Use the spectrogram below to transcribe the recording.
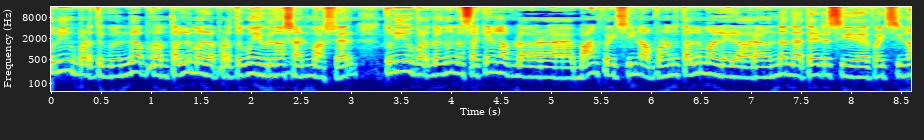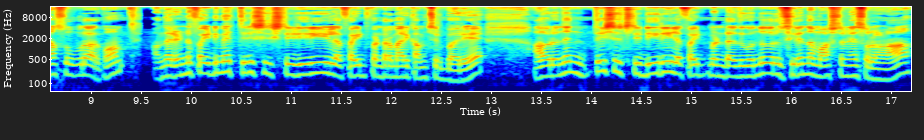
துணிவு படத்துக்கு வந்து அப்புறம் தள்ளுமல்ல படத்துக்கும் இவர் தான் ஸ்டன் மாஸ்டர் துணிவு படத்தில் வந்து அந்த செகண்ட் லாப்பில் வர பேங்க் ஃபைட் சீன் அப்புறம் வந்து தள்ளுமல்லையில் வர வந்து அந்த தேட்டர் சி ஃபைட் சீன்லாம் சூப்பராக இருக்கும். அந்த ரெண்டு ஃபைட்டுமே த்ரீ சிக்ஸ்டி டிகிரியில் ஃபைட் பண்ணுற மாதிரி காமிச்சிருப்பாரு. அவர் வந்து த்ரீ சிக்ஸ்டி டிகிரியில் ஃபைட் பண்ணுறதுக்கு வந்து ஒரு சிறந்த மாஸ்டர்னே சொல்லலாம்.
